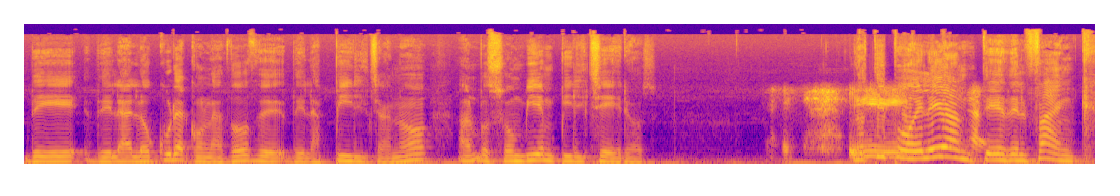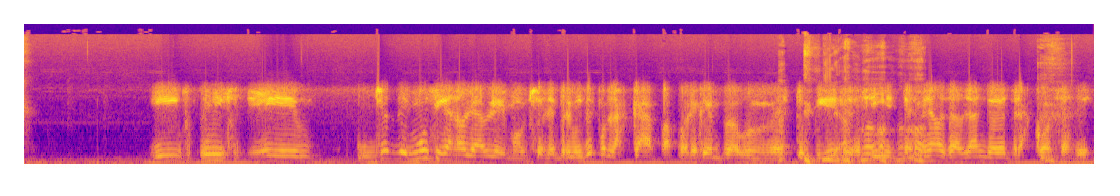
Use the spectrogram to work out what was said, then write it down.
de, de, la locura con las dos de, las pilchas, ¿no? Ambos son bien pilcheros. Los tipos elegantes del funk. Y, eh, yo de música no le hablé mucho, le pregunté por las capas, por ejemplo, estupideces, y terminamos hablando de otras cosas, de,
